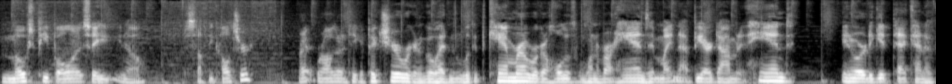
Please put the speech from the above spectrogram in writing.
most people say, you know, selfie culture, right? We're all going to take a picture. We're going to go ahead and look at the camera. We're going to hold it with one of our hands. It might not be our dominant hand in order to get that kind of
